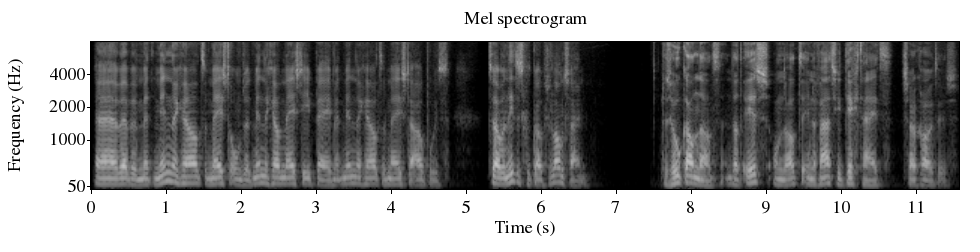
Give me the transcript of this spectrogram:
Eh, we hebben met minder geld de meeste omzet, minder geld de meeste IP, met minder geld de meeste output. Terwijl we niet het goedkoopste land zijn. Dus hoe kan dat? Dat is omdat de innovatiedichtheid zo groot is.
